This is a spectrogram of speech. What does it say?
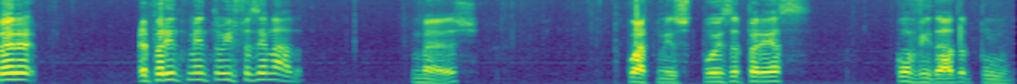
para aparentemente não ir fazer nada? Mas quatro meses depois aparece convidada pelo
